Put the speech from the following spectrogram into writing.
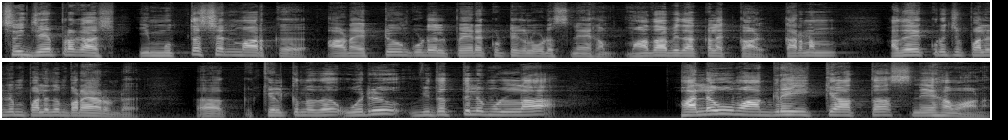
ശ്രീ ജയപ്രകാശ് ഈ മുത്തശ്ശന്മാർക്ക് ആണ് ഏറ്റവും കൂടുതൽ പേരക്കുട്ടികളോട് സ്നേഹം മാതാപിതാക്കളെക്കാൾ കാരണം അതേക്കുറിച്ച് പലരും പലതും പറയാറുണ്ട്. കേൾക്കുന്നത് ഒരു വിധത്തിലുമുള്ള ഫലവും ആഗ്രഹിക്കാത്ത സ്നേഹമാണ്.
